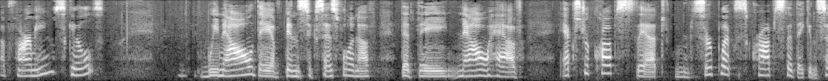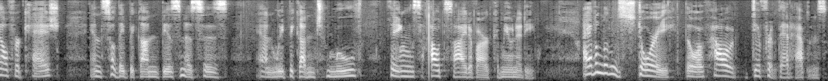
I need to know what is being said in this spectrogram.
uh, farming skills. We now they have been successful enough that they now have extra crops that surplus crops that they can sell for cash, and so they've begun businesses, and we've begun to move things outside of our community. I have a little story, though, of how different that happens.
